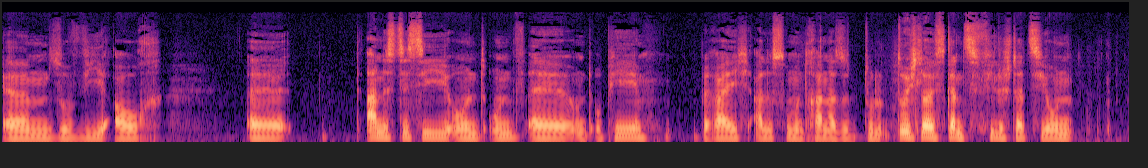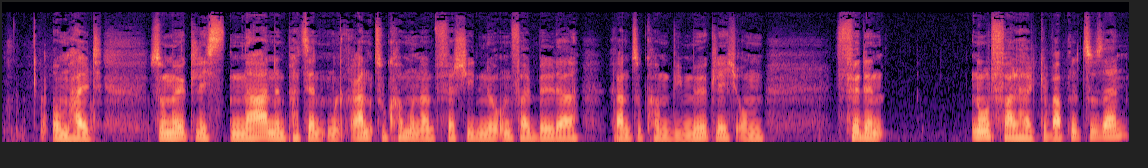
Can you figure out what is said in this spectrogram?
ähm, sowie auch äh, Anästhesie und, und, äh, und OP-Bereich, alles drum und dran. Also du durchläufst ganz viele Stationen, um halt so möglichst nah an den Patienten ranzukommen und an verschiedene Unfallbilder ranzukommen wie möglich, um für den Notfall halt gewappnet zu sein.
